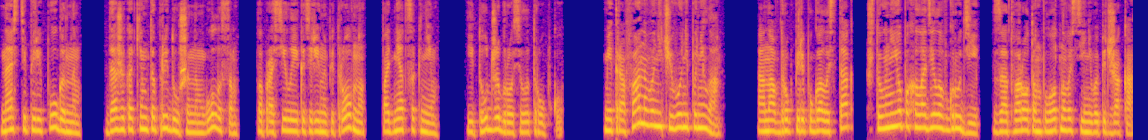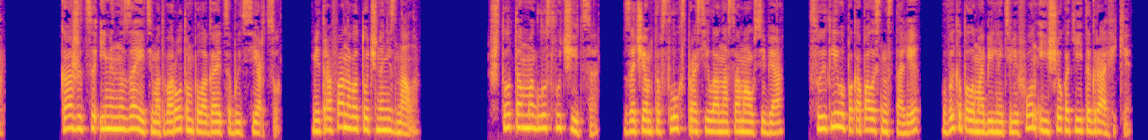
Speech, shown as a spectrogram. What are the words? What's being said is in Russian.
Настя перепуганным, даже каким-то придушенным голосом попросила Екатерину Петровну подняться к ним и тут же бросила трубку. Митрофанова ничего не поняла. Она вдруг перепугалась так, что у нее похолодело в груди за отворотом плотного синего пиджака. Кажется, именно за этим отворотом полагается быть сердцу. Митрофанова точно не знала. Что там могло случиться? Зачем-то вслух спросила она сама у себя, суетливо покопалась на столе, выкопала мобильный телефон и еще какие-то графики.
